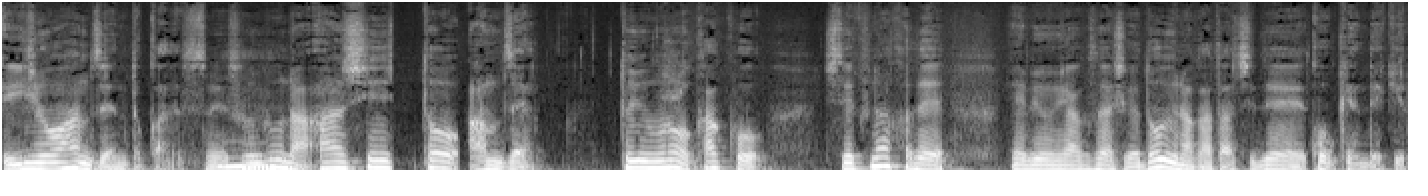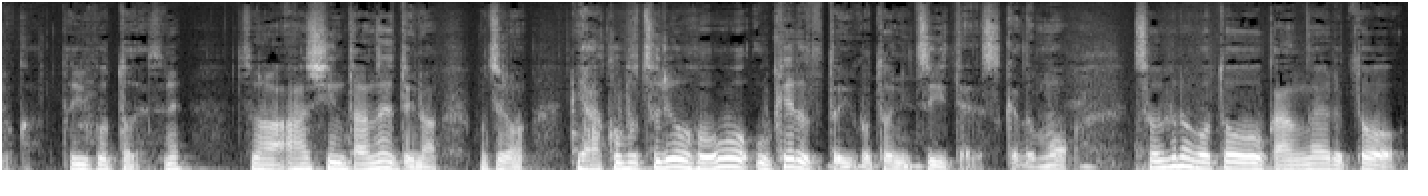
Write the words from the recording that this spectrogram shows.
医療安全とかですね、うん、そういうふうな安心と安全というものを確保していく中で、病院薬剤師がどういうような形で貢献できるかということですね。その安心と安全というのは、もちろん薬物療法を受けるということについてですけども、そういうふうなことを考えると、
